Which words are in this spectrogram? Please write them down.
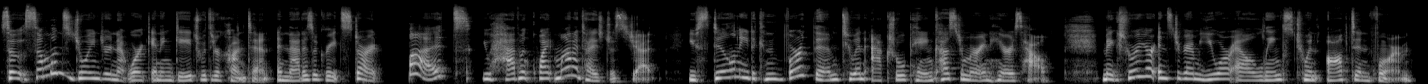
So, someone's joined your network and engaged with your content, and that is a great start, but you haven't quite monetized just yet you still need to convert them to an actual paying customer, and here's how. Make sure your Instagram URL links to an opt in form.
